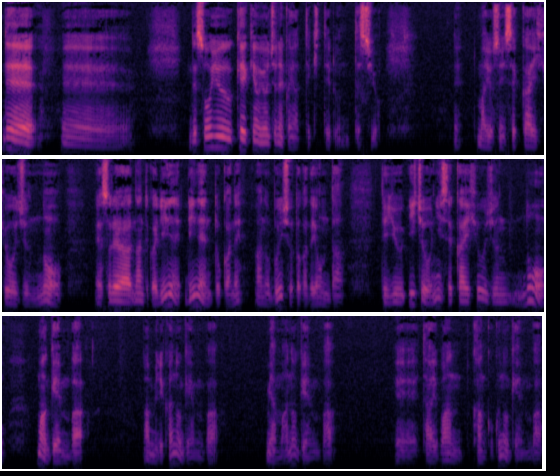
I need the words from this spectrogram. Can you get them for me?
で,、えー、でそういう経験を40年間やってきてるんですよ。ね。まあ、要するに世界標準のそれは何ていうか理念理念とかねあの文章とかで読んだっていう以上に世界標準の、まあ、現場。アメリカの現場。ミャンマーの現場、えー、台湾韓国の現場、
